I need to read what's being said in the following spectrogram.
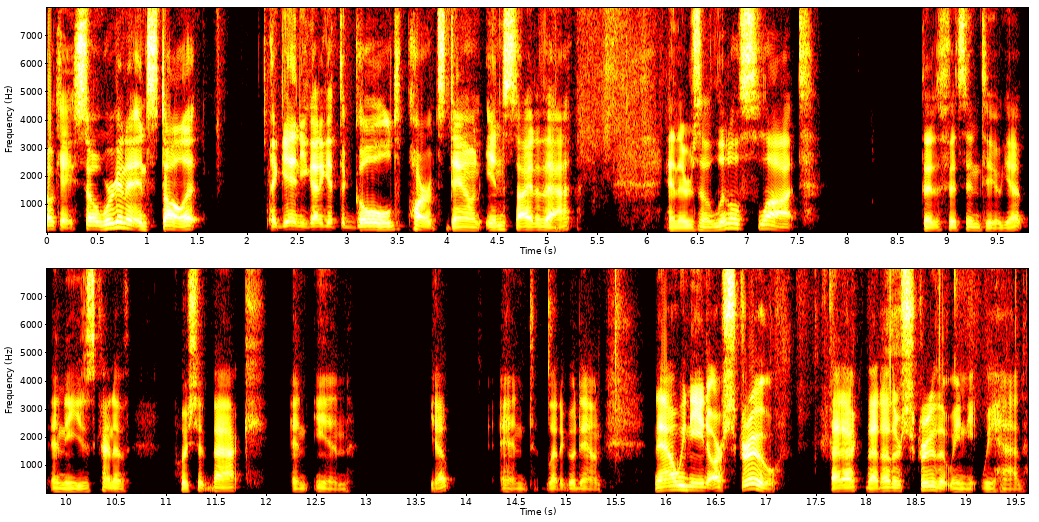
Okay, so we're gonna install it. Again, you got to get the gold parts down inside of that. And there's a little slot that it fits into. Yep. And you just kind of push it back and in. Yep. And let it go down. Now we need our screw, that, that other screw that we, we had.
